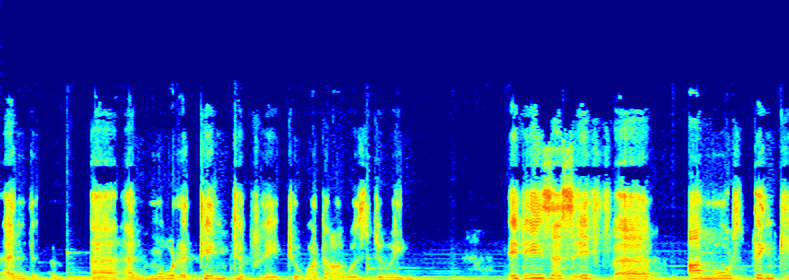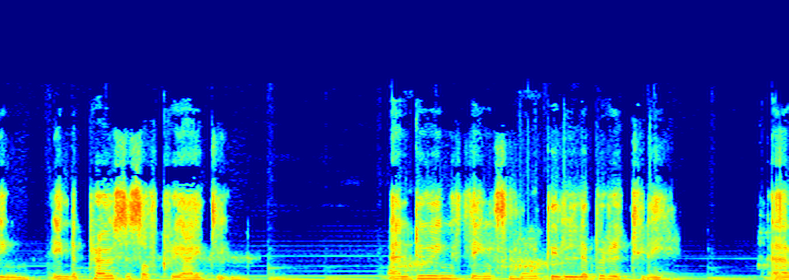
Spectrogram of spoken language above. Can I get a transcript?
and uh, and more attentively to what I was doing. It is as if uh, I'm more thinking in the process of creating and doing things more deliberately, uh,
